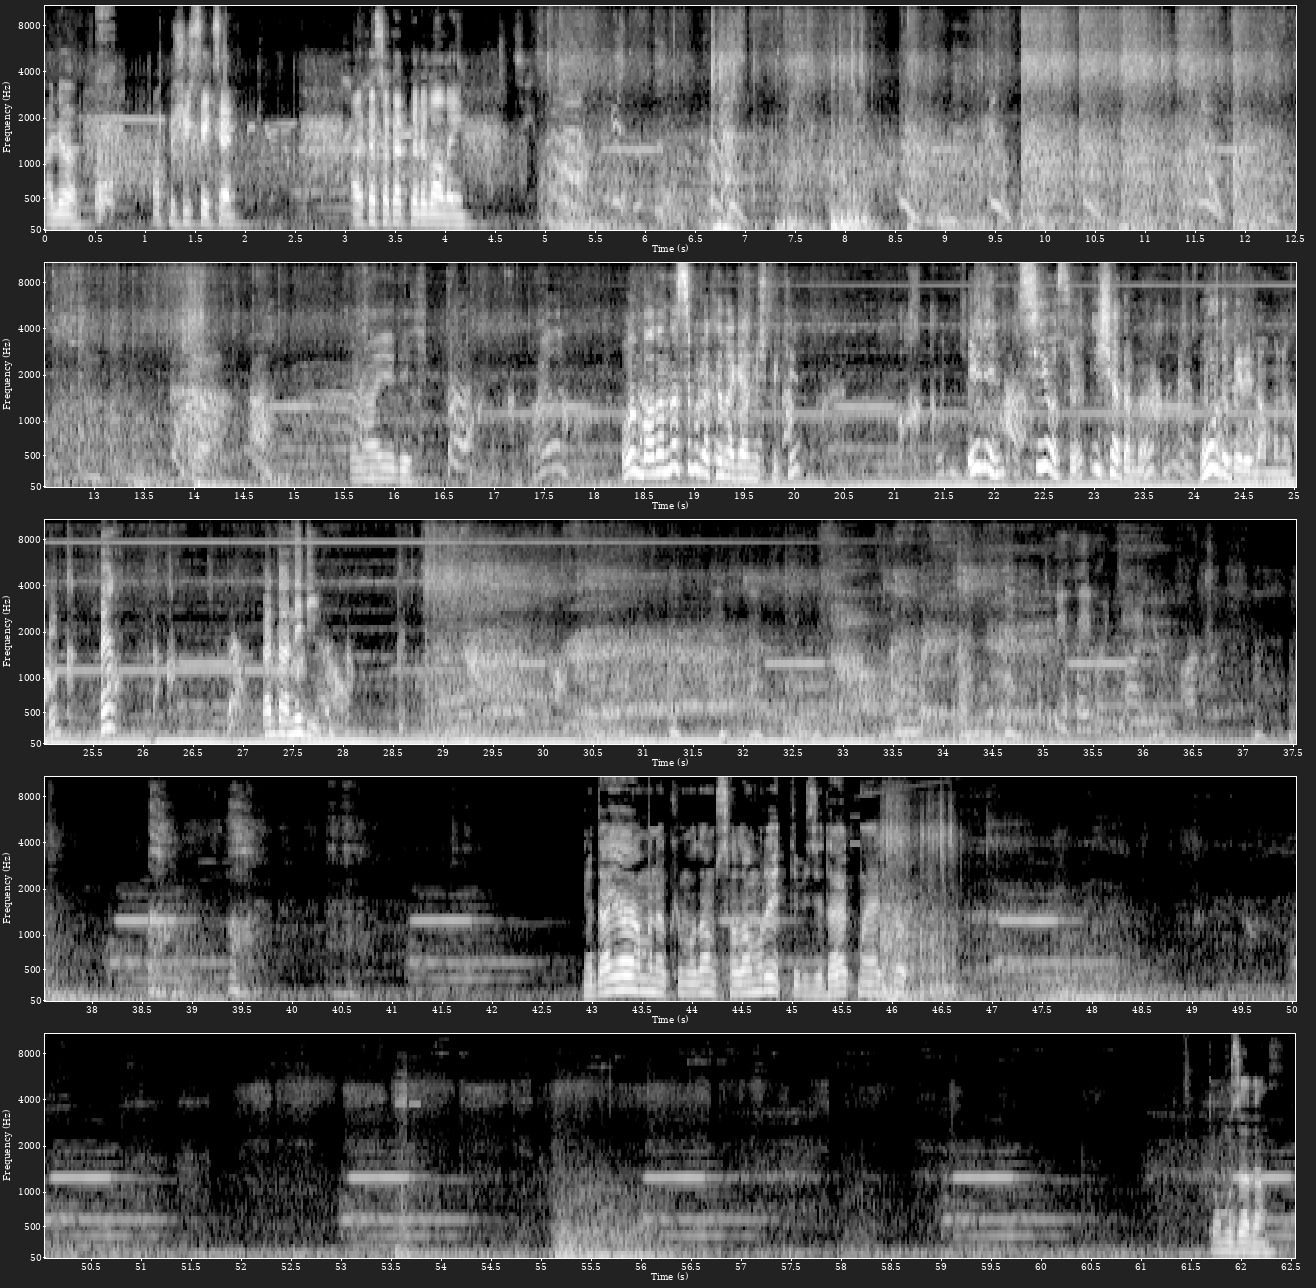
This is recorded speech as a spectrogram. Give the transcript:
Alo. 6380. Arka sokakları bağlayın. Fena yedik. Oğlum bu adam nasıl buraya kadar gelmiş peki? Elin CEO'su, iş adamı, vurdu Beril amına koyayım. Ben ben daha ne diyeyim? Dayağı amına koyayım adam salamura etti bizi. Dayak mayak yok. Domuz adam.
